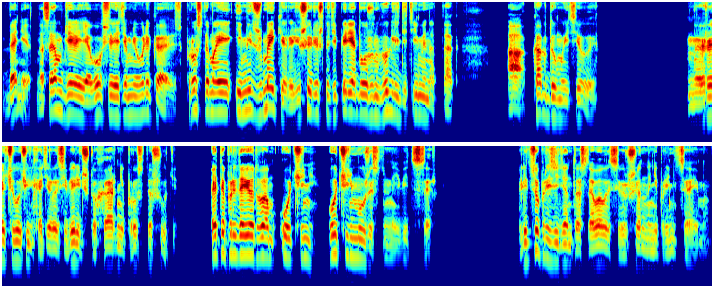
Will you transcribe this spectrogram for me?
Да нет, на самом деле я вовсе этим не увлекаюсь. Просто мои имиджмейкеры решили, что теперь я должен выглядеть именно так. А как думаете вы? Рэчел очень хотелось верить, что Харни просто шутит. Это придает вам очень, очень мужественный вид, сэр. Лицо президента оставалось совершенно непроницаемым.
